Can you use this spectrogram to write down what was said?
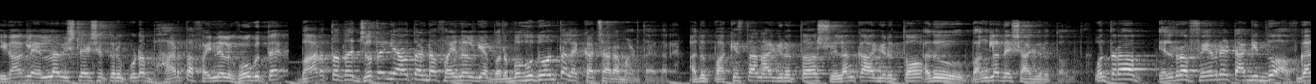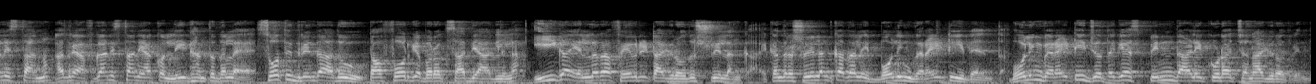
ಈಗಾಗಲೇ ಎಲ್ಲ ವಿಶ್ಲೇಷಕರು ಕೂಡ ಭಾರತ ಫೈನಲ್ ಹೋಗುತ್ತೆ. ಭಾರತದ ಜೊತೆಗೆ ಯಾವ ತಂಡ ಫೈನಲ್ಗೆ ಬರಬಹುದು ಅಂತ ಲೆಕ್ಕಾಚಾರ ಮಾಡ್ತಾ ಇದ್ದಾರೆ. ಅದು ಪಾಕಿಸ್ತಾನ ಆಗಿರುತ್ತಾ, ಶ್ರೀಲಂಕಾ ಆಗಿರುತ್ತೋ, ಅದು ಬಾಂಗ್ಲಾದೇಶ ಆಗಿರುತ್ತೋ ಅಂತ. ಒಂಥರ ಎಲ್ಲರ ಫೇವರೇಟ್ ಆಗಿದ್ದು ಅಫ್ಘಾನಿಸ್ತಾನ್. ಆದ್ರೆ ಅಫ್ಘಾನಿಸ್ತಾನ್ ಯಾಕೋ ಲೀಗ್ ಹಂತದಲ್ಲೇ ಸೋತಿದ್ರಿಂದ ಅದು ಟಾಪ್ ಫೋರ್ಗೆ ಬರೋಕ್ ಸಾಧ್ಯ ಆಗ್ಲಿಲ್ಲ. ಈಗ ಎಲ್ಲರ ಫೇವರೇಟ್ ಆಗಿರೋದು ಶ್ರೀಲಂಕಾ. ಯಾಕಂದ್ರೆ ಶ್ರೀಲಂಕಾದಲ್ಲಿ ಬೌಲಿಂಗ್ ವೆರೈಟಿ ಇದೆ ಅಂತ. ಬೌಲಿಂಗ್ ವೆರೈಟಿ ಜೊತೆಗೆ ಸ್ಪಿನ್ ದಾಳಿ ಕೂಡ ಚೆನ್ನಾಗಿರೋದ್ರಿಂದ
